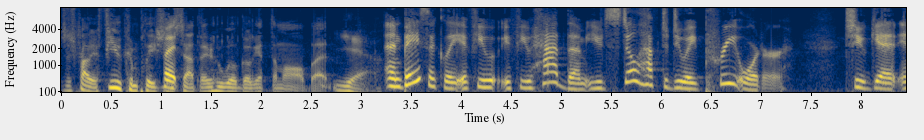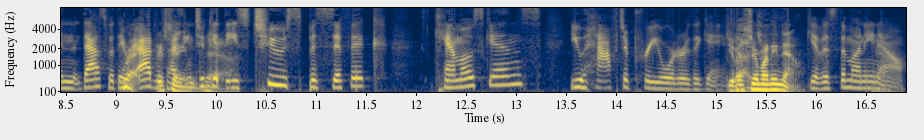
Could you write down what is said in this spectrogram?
there's probably a few completionists But- out there who will go get them all, but Yeah. and basically, if you if you had them, you'd still have to do a pre-order to get and That's what they were Right, they're advertising saying- to get these two specific camo skins. You have to pre-order the game. give us your money now. give us the money now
